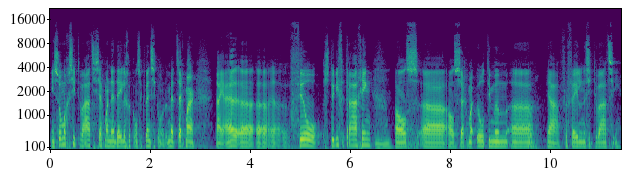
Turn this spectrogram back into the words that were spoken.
in sommige situaties zeg maar nadelige consequenties kan worden. Met zeg maar, nou ja, hè, eh, eh, eh, veel studievertraging Mhm. als, eh, als zeg maar ultimum eh, ja, vervelende situatie.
